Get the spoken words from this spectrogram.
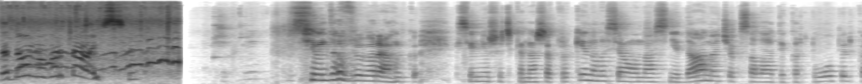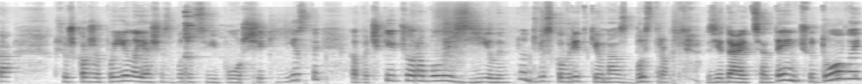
додому вертайся. Всім доброго ранку. Ксюнюшечка наша прокинулася. У нас сніданочок, салати, картопелька. Ксюшка вже поїла, я зараз буду свій борщик їсти. Кабачки вчора були, з'їли. Ну, дві сковорідки у нас швидко з'їдається день, чудовий.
